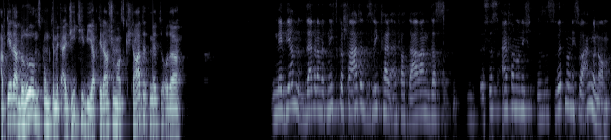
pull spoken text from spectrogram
Habt ihr da Berührungspunkte mit IGTV? Habt ihr da schon was gestartet mit oder? Nee, wir haben selber damit nichts gestartet. Das liegt halt einfach daran, dass es ist einfach noch nicht, es wird noch nicht so angenommen.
